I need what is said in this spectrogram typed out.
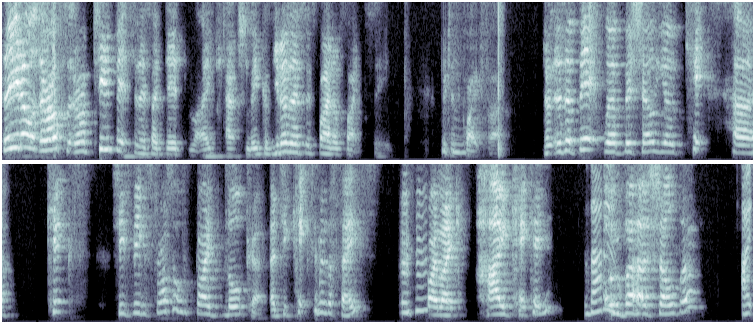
Though you know what? There are also, there are two bits of this I did like actually, because you know there's this final fight scene, which is Mhm. quite fun. There's a bit where Michelle Yeoh kicks her, kicks. She's being throttled by Lorca, and she kicks him in the face Mhm. by like high kicking That is. over her shoulder. I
